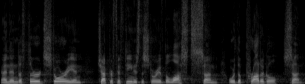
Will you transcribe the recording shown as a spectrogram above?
and then the third story in chapter 15 is the story of the lost son or the prodigal son.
